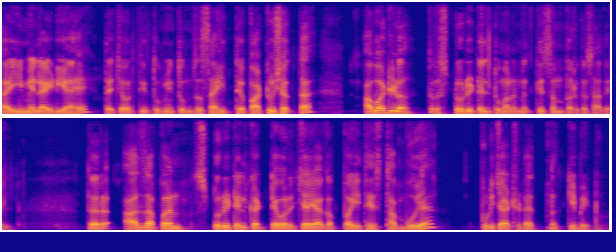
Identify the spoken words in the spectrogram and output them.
हा ईमेल आय डी आहे. त्याच्यावरती तुम्ही तुमचं साहित्य पाठवू शकता. आवडलं तर स्टोरीटेल तुम्हाला नक्की संपर्क साधेल. तर आज आपण स्टोरीटेल कट्ट्यावरच्या या गप्पा इथेच थांबूया. पुढच्या आठवड्यात नक्की भेटू.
